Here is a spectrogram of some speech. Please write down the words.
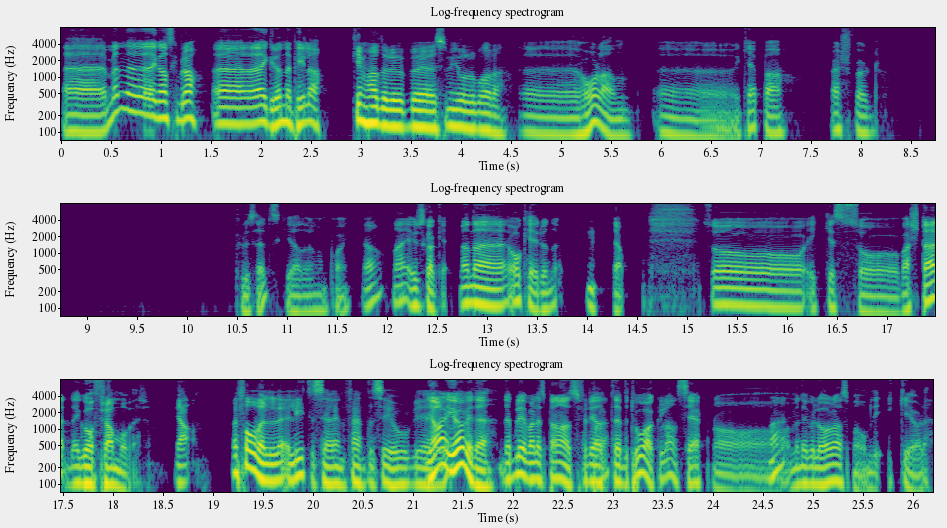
Eh, men det er ganske bra. Eh, det er grønne piler. Hvem hadde du eh, som gjorde det bra, da? Haaland, Kepa, Rashford Kulisevskij hadde noen poeng. Ja, Nei, jeg husker ikke. Men OK runde. Mm. Ja. Så ikke så verst der. Det går framover. Ja. Vi får vel Eliteserien Fantasy òg. Ja, gjør vi det? Det blir veldig spennende. Fordi at TV 2 har ikke lansert noe, Nei. men det vil overraske meg om de ikke gjør det.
